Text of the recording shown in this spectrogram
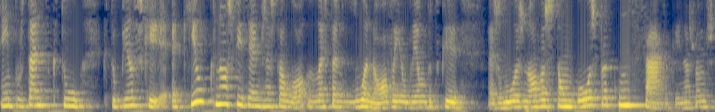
é importante que tu, que tu penses que aquilo que nós fizemos nesta, nesta lua nova, eu lembro-te que as luas novas são boas para começar, ok? Nós vamos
